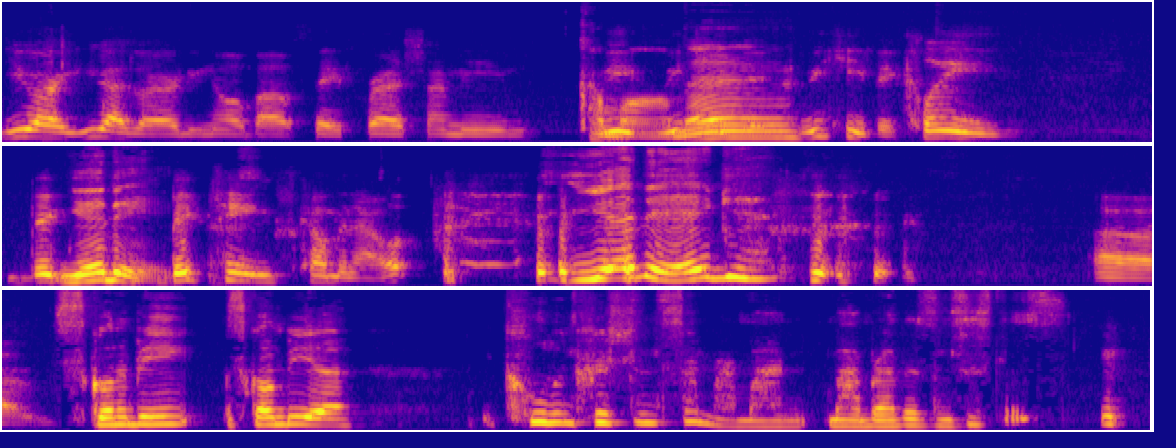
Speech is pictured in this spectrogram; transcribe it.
You are you guys already know about Stay Fresh. I mean, Come we, on, we man. Keep it, we keep it clean. Big dig. big things coming out. You dig. um, It's gonna be it's gonna be a cool and Christian summer, my my brothers and sisters.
